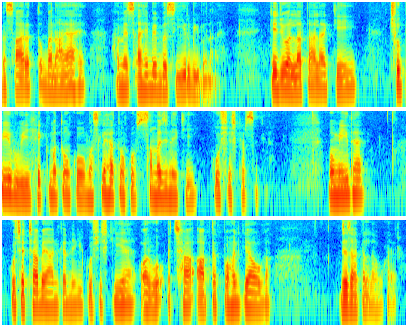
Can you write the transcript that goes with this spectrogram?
बसारत तो बनाया है, हमें साहिब बसीर भी बनाए कि जो अल्लाह ताला की छुपी हुई हिकमतों को, मसलहतों को समझने की कोशिश कर सके। उम्मीद है कुछ अच्छा बयान करने की कोशिश की है और वो अच्छा आप तक पहुँच गया होगा। जजाकल्ला खैर।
